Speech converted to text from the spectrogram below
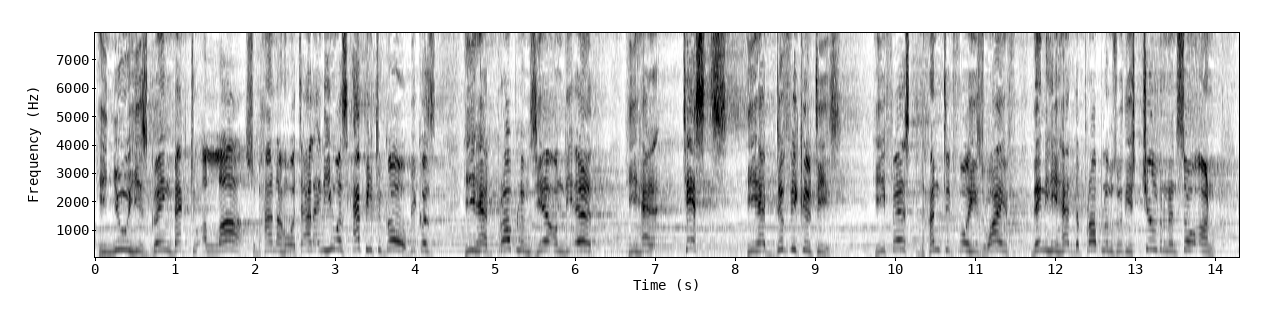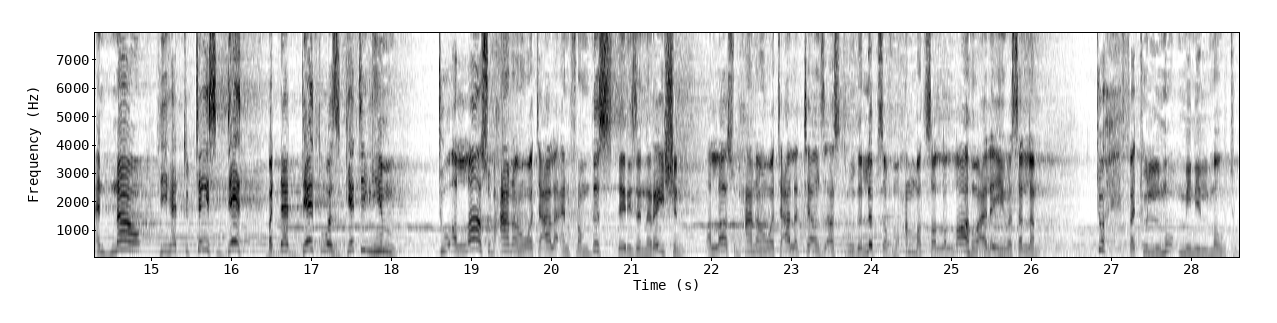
He knew he's going back to Allah subhanahu wa ta'ala and he was happy to go because he had problems here on the earth. He had tests, he had difficulties. He first hunted for his wife, then he had the problems with his children and so on. And now he had to taste death, but that death was getting him to Allah subhanahu wa ta'ala. And from this there is a narration. Allah subhanahu wa ta'ala tells us through the lips of Muhammad sallallahu alayhi wa sallam, Tuhfatul mu'minil mawtu.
